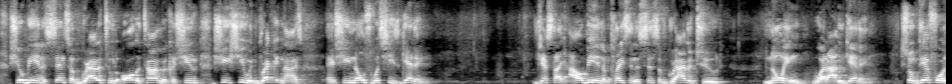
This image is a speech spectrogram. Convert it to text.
she'll be in a sense of gratitude all the time because she she she would recognize and she knows what she's getting. Just like I'll be in a place in a sense of gratitude, knowing what I'm getting. So therefore,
